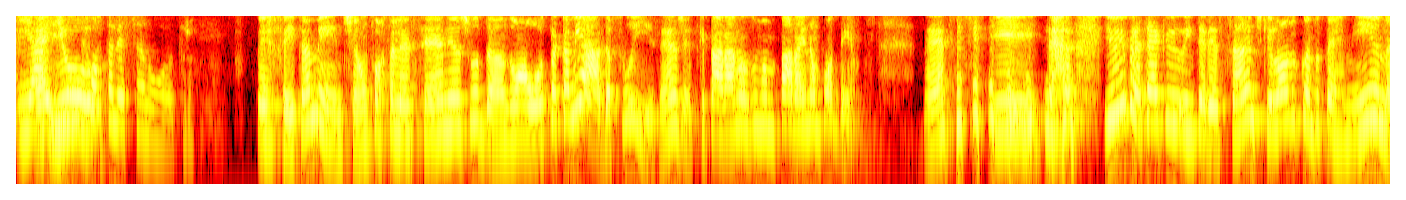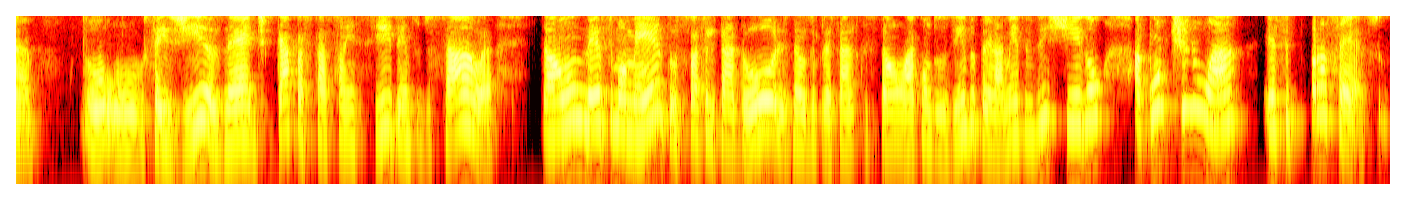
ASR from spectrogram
E aí é, um fortalecendo o outro. Perfeitamente. É um fortalecendo e ajudando um ao outro para a caminhada fluir, né, gente? Porque parar nós não vamos parar e não podemos. Né? E, e o Empretec, o interessante, que logo quando termina os seis dias né, de capacitação em si, dentro de sala, então, nesse momento, os facilitadores, né, os empresários que estão lá conduzindo o treinamento, eles instigam a continuar esse processo.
